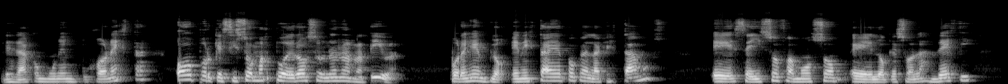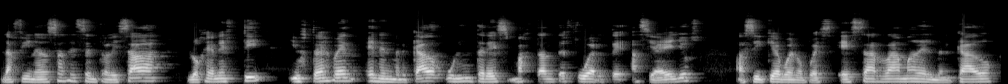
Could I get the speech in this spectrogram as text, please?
les da como un empujón extra, o porque se hizo más poderosa una narrativa. Por ejemplo, en esta época en la que estamos, eh, se hizo famoso eh, lo que son las DeFi, las finanzas descentralizadas, los NFT, y ustedes ven en el mercado un interés bastante fuerte hacia ellos. Así que bueno, pues esa rama del mercado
